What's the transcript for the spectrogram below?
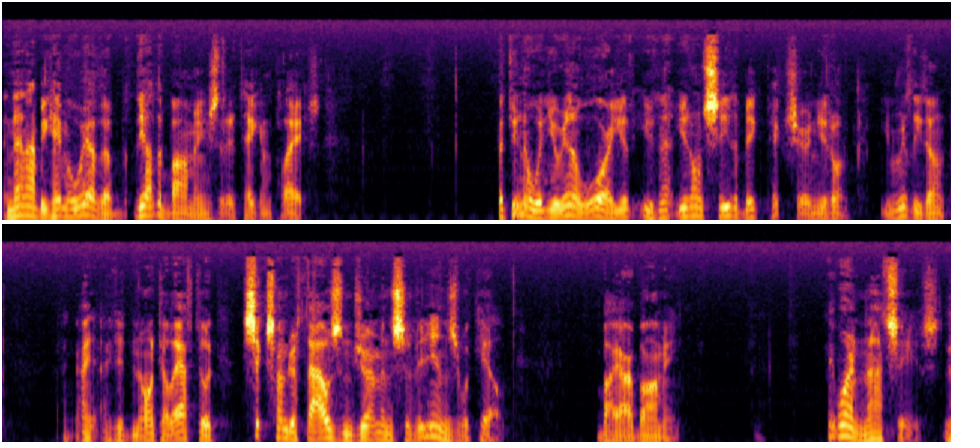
and then I became aware of the, the other bombings that had taken place. But you know, when you're in a war, you you you don't see the big picture, and you don't you really don't. I, I didn't know until afterward. Six hundred thousand German civilians were killed by our bombing. They weren't Nazis.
